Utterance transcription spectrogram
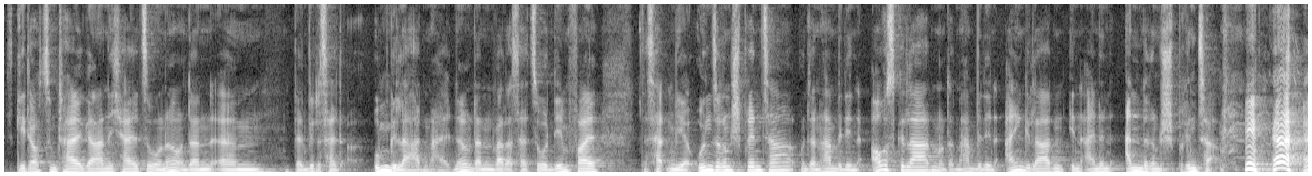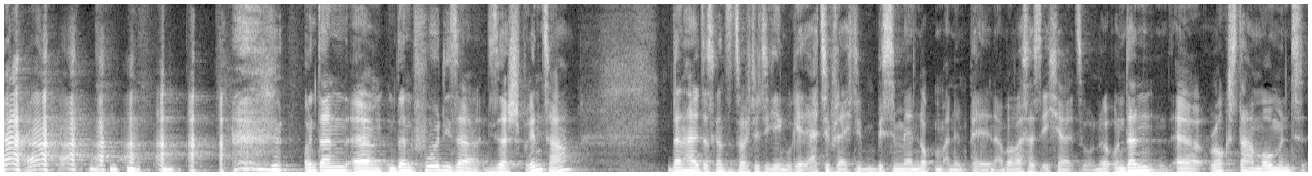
Das geht auch zum Teil gar nicht halt so, ne? Und dann, ähm, dann wird es halt umgeladen halt, ne? Und dann war das halt so in dem Fall, das hatten wir unseren Sprinter und dann haben wir den ausgeladen und dann haben wir den eingeladen in einen anderen Sprinter. und dann, ähm, dann fuhr dieser, dieser Sprinter dann halt das ganze Zeug durch die Gegend. Okay, der hat hier vielleicht ein bisschen mehr Noppen an den Pellen, aber was weiß ich halt so. Ne? Und dann äh, Rockstar Moment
